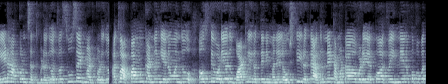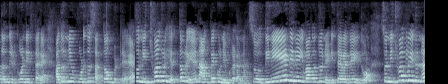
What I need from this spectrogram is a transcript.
ನೇಣ ಹಾಕೊಂಡು ಸತ್ ಬಿಡೋದು, ಅಥವಾ ಸೂಸೈಡ್ ಮಾಡ್ಕೊಳ್ಳೋದು, ಅಥವಾ ಅಪ್ಪ ಅಮ್ಮನ ಕಣ್ಣಂಗೆ ಏನೋ ಒಂದು ಔಷಧಿ ಹೊಡೆಯೋದು ಬಾಟ್ಲಿ ಇರುತ್ತೆ ನಿಮ್ಮ ಮನೇಲಿ ಔಷಧಿ ಇರುತ್ತೆ, ಅದನ್ನೇ ಟೊಮೊಟೊ ಹೊಡೆಯಕ್ಕೋ ಅಥವಾ ಇನ್ನೇನಕ್ಕೋ ಪಾಪ ತಂದು ಇಟ್ಕೊಂಡಿರ್ತಾರೆ ಅದನ್ನ ನೀವು ಕುಡಿದು ಸತ್ತೋಗ್ಬಿಟ್ರೆ, ಸೊ ನಿಜವಾಗ್ಲೂ ಹೆತ್ತವ್ರು ಏನಾಗ್ಬೇಕು ನಿಮ್ಗಳನ್ನ? ಸೊ ದಿನೇ ದಿನೇ ಇವಾಗಂತೂ ನಡೀತಾ ಇರೋದೇ ಇದು. ಸೊ ನಿಜವಾಗ್ಲೂ ಇದನ್ನ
